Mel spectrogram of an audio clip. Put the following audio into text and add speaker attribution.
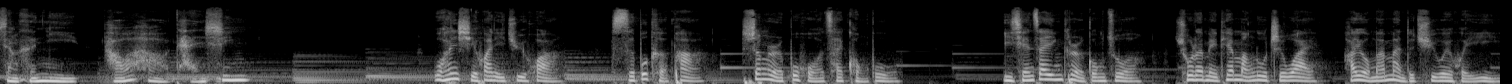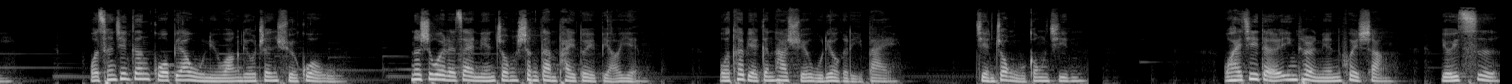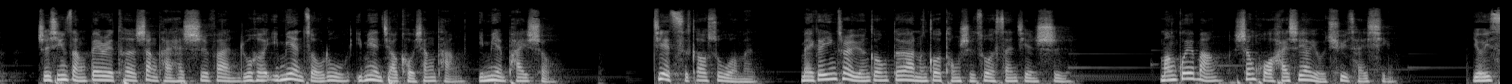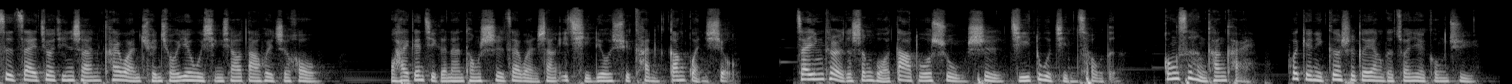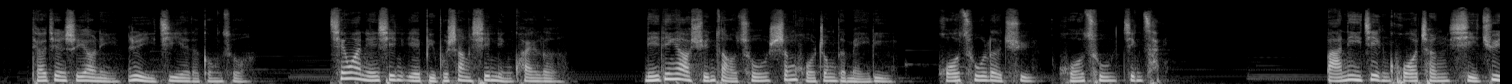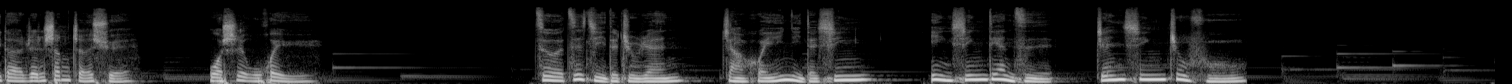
Speaker 1: 想和你好好谈心。
Speaker 2: 我很喜欢一句话：“死不可怕，生而不活才恐怖。”以前在英特尔工作，除了每天忙碌之外，还有满满的趣味回忆。我曾经跟国标舞女王刘真学过舞，那是为了在年终圣诞派对表演。我特别跟她学五六个礼拜，减重五公斤。我还记得英特尔年会上，有一次执行长贝瑞特上台，还示范如何一面走路，一面嚼口香糖，一面拍手，借此告诉我们，每个英特尔员工都要能够同时做三件事。忙归忙，生活还是要有趣才行。有一次在旧金山开完全球业务行销大会之后，我还跟几个男同事在晚上一起溜去看钢管秀。在英特尔的生活，大多数是极度紧凑的。公司很慷慨，会给你各式各样的专业工具，条件是要你日以继夜的工作。千万年薪也比不上心灵快乐。你一定要寻找出生活中的美丽，活出乐趣，活出精彩，把逆境活成喜剧的人生哲学。我是吴蕙瑜，
Speaker 1: 做自己的主人，找回你的心。印心电子。真心祝福，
